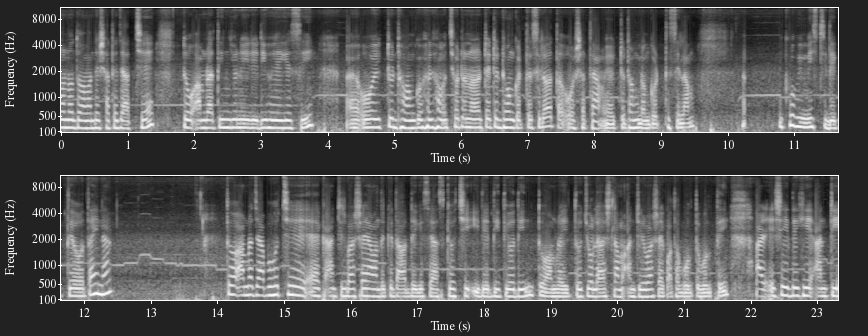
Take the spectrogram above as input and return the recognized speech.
ননদও আমাদের সাথে যাচ্ছে। তো আমরা তিনজনই রেডি হয়ে গেছি। ও একটু ঢং আমার ছোট ননদটা একটু ঢং করতেছিল, তো ওর সাথে আমি একটু ঢং ঢং করতেছিলাম। খুবই মিষ্টি দেখতেও তাই না? তো আমরা যাব হচ্ছে এক আন্টির বাসায়। আমাদেরকে দাওয়াত দিয়ে গেছে আজকে হচ্ছে ঈদের দ্বিতীয় দিন। তো আমরা এই তো চলে আসলাম আন্টির বাসায় কথা বলতে বলতেই। আর এসেই দেখি আন্টি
